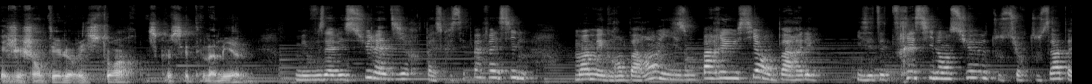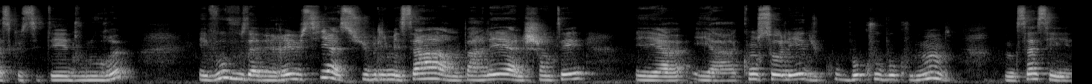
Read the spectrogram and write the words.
Et j'ai chanté leur histoire parce que c'était la mienne. Mais vous avez su la dire parce que c'est pas facile. Moi, mes grands-parents, ils ont pas réussi à en parler. Ils étaient très silencieux tout, sur tout ça parce que c'était douloureux. Et vous, vous avez réussi à sublimer ça, à en parler, à le chanter et à, et à consoler du coup beaucoup, beaucoup de monde. Donc ça, c'est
